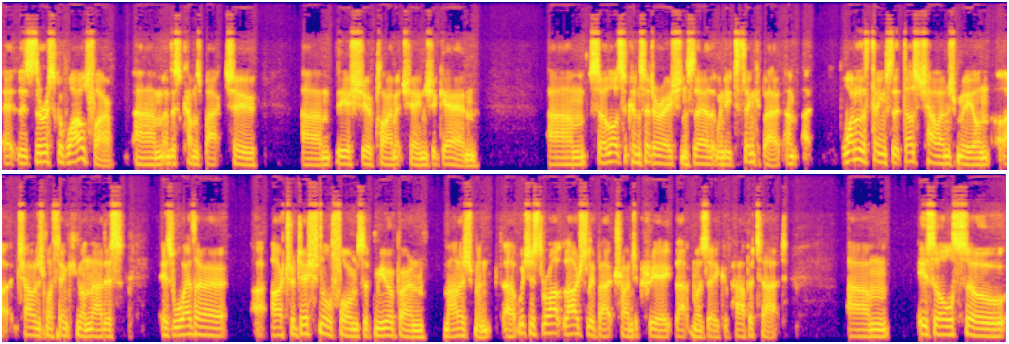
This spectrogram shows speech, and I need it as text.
there's the risk of wildfire, um, and this comes back to um, the issue of climate change again. Um, so lots of considerations there that we need to think about. Um, uh, one of the things that does challenge me on uh, challenge my thinking on that is is whether our traditional forms of muirburn management, uh, which is largely about trying to create that mosaic of habitat, um, is also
